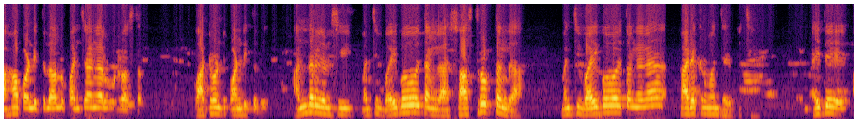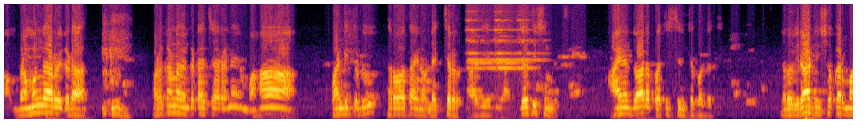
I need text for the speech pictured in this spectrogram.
మహాపండితులు పంచాంగాలు కూడా రాస్తారు. అటువంటి పండితులు అందరూ కలిసి మంచి వైభవతంగా శాస్త్రోక్తంగా మంచి వైభవతంగా కార్యక్రమం జరిపించారు. అయితే బ్రహ్మంగారు ఇక్కడ పడకండ వెంకటాచార్య అనే మహా పండితుడు తర్వాత ఆయన లెక్చరర్ అది జ్యోతిష్యం lecturer. ఆయన ద్వారా ప్రతిష్ఠించబడ్డది. విరాట్ విశ్వకర్మ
